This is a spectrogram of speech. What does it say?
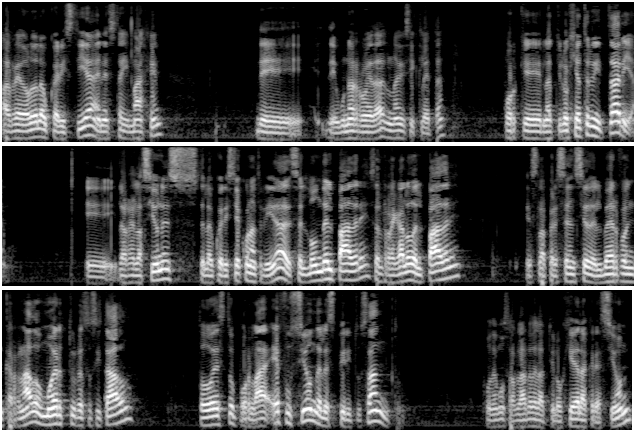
alrededor de la Eucaristía en esta imagen de, de una rueda, de una bicicleta, porque en la teología trinitaria, eh, las relaciones de la Eucaristía con la Trinidad. Es el don del Padre, es el regalo del Padre, es la presencia del Verbo encarnado, muerto y resucitado, todo esto por la efusión del Espíritu Santo. Podemos hablar de la teología de la creación,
